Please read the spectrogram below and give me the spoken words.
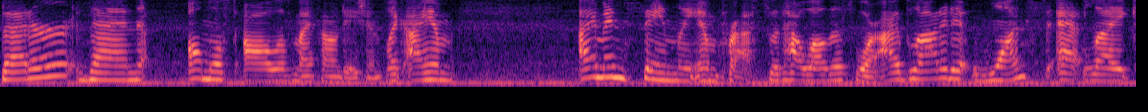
better than almost all of my foundations. Like, I am... I'm insanely impressed with how well this wore. I blotted it once at like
